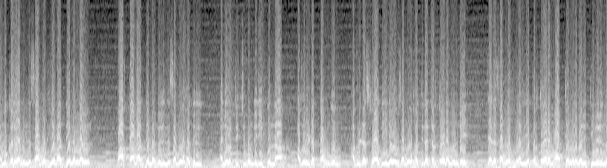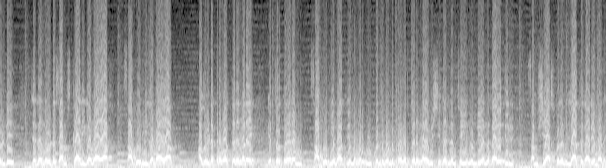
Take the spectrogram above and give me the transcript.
നമുക്കറിയാം ഇന്ന് സാമൂഹ്യ മാധ്യമങ്ങൾ വാർത്താ മാധ്യമങ്ങൾ ഇന്ന് സമൂഹത്തിൽ അനുവർത്തിച്ചു കൊണ്ടിരിക്കുന്ന അവരുടെ പങ്കും അവരുടെ സ്വാധീനവും സമൂഹത്തിൽ എത്രത്തോളമുണ്ട്? ജനസമൂഹങ്ങളിൽ എത്രത്തോളം മാറ്റങ്ങൾ വരുത്തി വരുന്നുണ്ട്? ജനങ്ങളുടെ സാംസ്കാരികമായ സാമൂഹികമായ അവരുടെ പ്രവർത്തനങ്ങളെ എത്രത്തോളം സാമൂഹ്യ മാധ്യമങ്ങൾ ഉൾക്കൊണ്ടുകൊണ്ട് പ്രവർത്തനങ്ങളെ വിശകലനം ചെയ്യുന്നുണ്ട് എന്ന കാര്യത്തിൽ സംശയാസ്പദമില്ലാത്ത കാര്യമാണ്.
